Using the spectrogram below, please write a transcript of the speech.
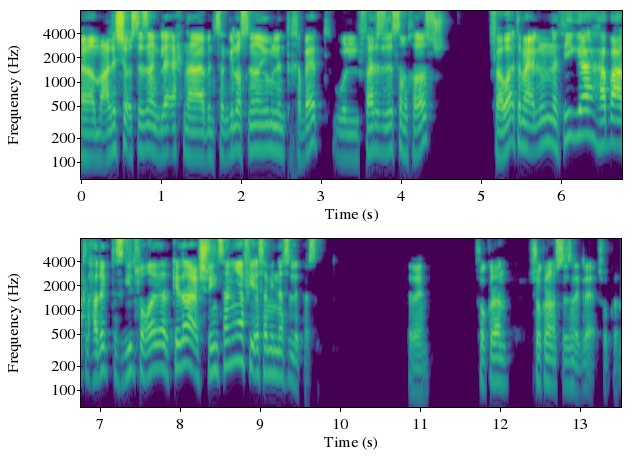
آه معلش يا أستاذ نجلاء إحنا بنسجله أصلنا يوم الانتخابات والفرز لسه ما خلصش. فوقت ما يعلنوا النتيجة هبعت لحضرتك تسجيل صغير كده 20 ثانية في أسامي الناس اللي كسبت. تمام. شكرا. شكرا أستاذ نجلاء شكرا.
